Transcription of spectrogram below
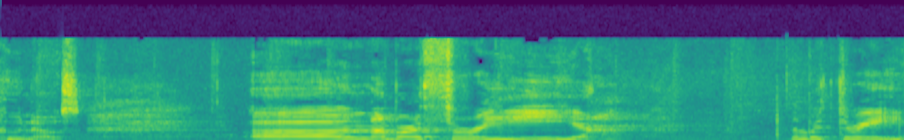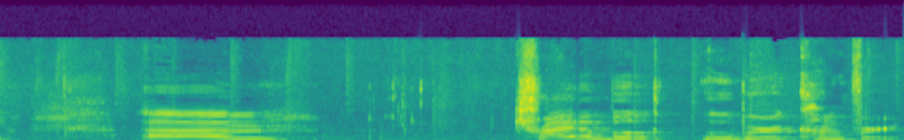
Who knows? Uh, number three. Number three. Um, try to book Uber Comfort.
